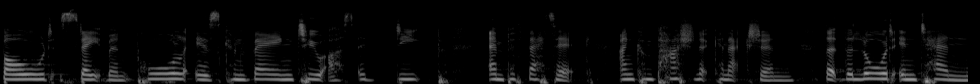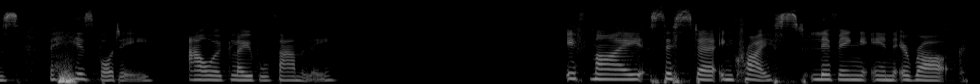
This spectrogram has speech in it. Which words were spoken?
bold statement, Paul is conveying to us a deep, empathetic, and compassionate connection that the Lord intends for his body, our global family if my sister in Christ living in Iraq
